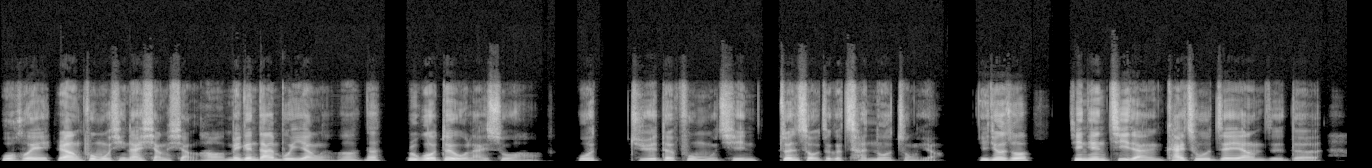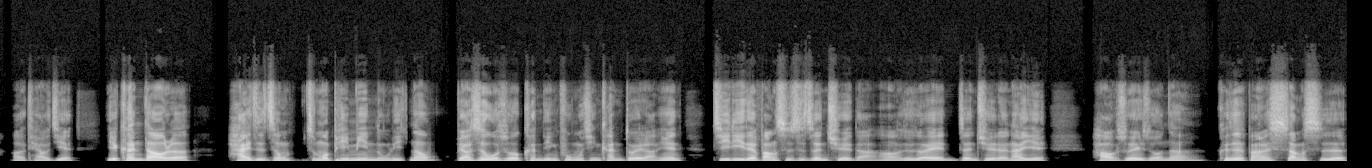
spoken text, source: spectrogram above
我会让父母亲来想想哈，每个人答案不一样了啊。那如果对我来说哈，我觉得父母亲遵守这个承诺重要。也就是说，今天既然开出这样子的啊条件，也看到了孩子这种这么拼命努力，那表示我说肯定父母亲看对了，因为激励的方式是正确的啊，就是说哎正确的，他也。好，所以说那可是反而丧失了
